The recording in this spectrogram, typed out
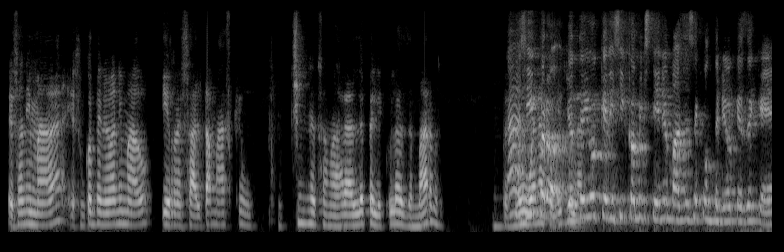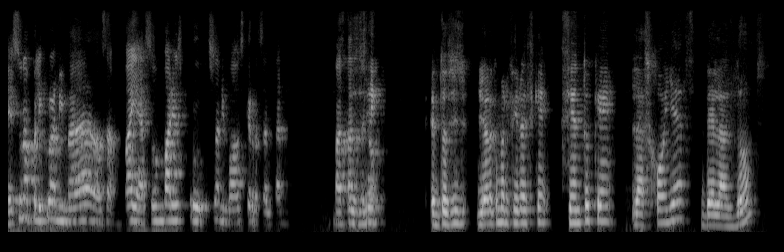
es animada, es un contenido animado y resalta más que un chingo de películas de Marvel. Pues ah, sí, pero yo te digo que DC Comics tiene más de ese contenido que es de que es una película animada, o sea, vaya, son varios productos animados que resaltan bastante. ¿no? Entonces, yo a lo que me refiero es que siento que las joyas de las dos,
